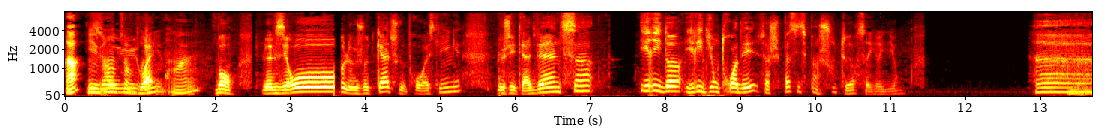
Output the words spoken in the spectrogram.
Ah, Ils ils ont ont eu- ouais. ouais. bon, le F0, le jeu de catch, le Pro Wrestling, le GT Advance, Iridion, Iridion 3D, ça je sais pas si c'est pas un shooter ça, Iridion. Euh,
